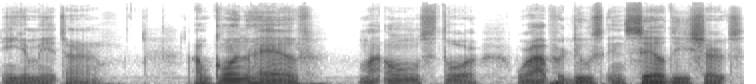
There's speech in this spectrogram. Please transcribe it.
in your midterm. I'm going to have my own store where I produce and sell these shirts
